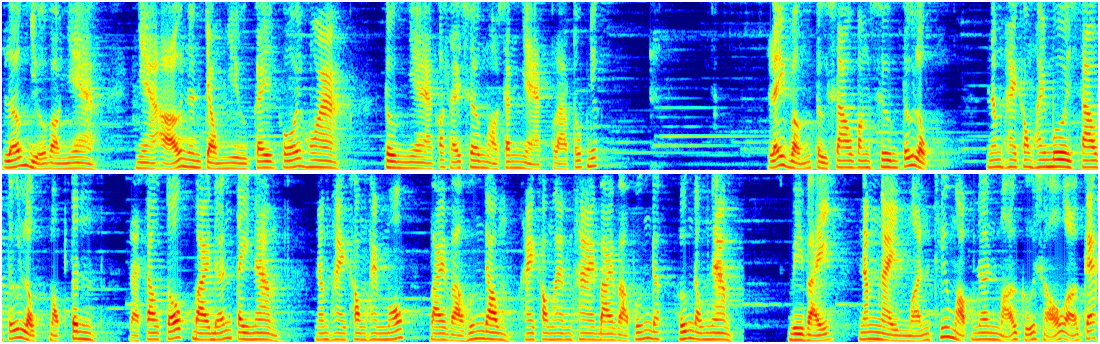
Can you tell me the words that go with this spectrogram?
lớn dựa vào nhà. Nhà ở nên trồng nhiều cây cối hoa. Tường nhà có thể sơn màu xanh nhạt là tốt nhất. Lấy vận từ sao văn xương tứ lục. Năm 2020 sao tứ lục mộc tinh là sao tốt bay đến Tây Nam. Năm 2021 bay vào hướng Đông. 2022 bay vào hướng đông, hướng Đông Nam. Vì vậy năm này mệnh thiếu mộc nên mở cửa sổ ở các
